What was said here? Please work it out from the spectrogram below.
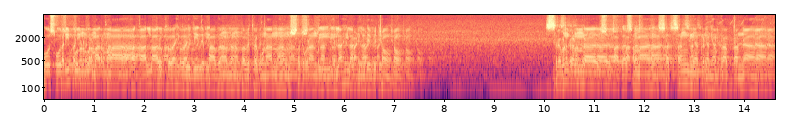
ਉਸ ਪਰਿਪੂਰਨ ਪ੍ਰਮਾਤਮਾ ਅਕਾਲ ਪੁਰਖ ਵਾਹਿਗੁਰੂ ਜੀ ਦੇ ਪਾਵਨ ਪਵਿੱਤਰ ਗੁਣਾਂ ਨੂੰ ਸਤਿਗੁਰਾਂ ਦੀ ਇਲਾਹੀ ਬਾਣੀ ਦੇ ਵਿੱਚੋਂ ਸ਼ਰਵਣ ਕਰਨ ਦਾ ਸੁਭਾਗਾ ਸਮਾਂ ਸਤਸੰਗ ਦੀਆਂ ਘੜੀਆਂ ਪ੍ਰਾਪਤ ਹੋਣਾ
